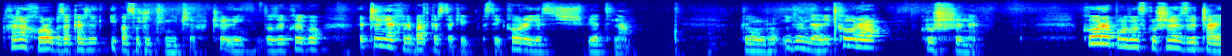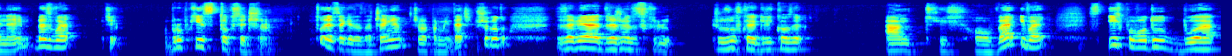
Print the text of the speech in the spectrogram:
pęcherza chorób zakaźnych i pasożytniczych, czyli do zwykłego leczenia herbatka z, takiej, z tej kory jest świetna. Dobra, idziemy dalej. Kora kruszyny. Kora pochodząca z kruszyny zwyczajnej, bez obróbki jest toksyczna. To jest takie zaznaczenie, trzeba pamiętać. Przygotu zawiera drażniące śluzówkę glikozy antychowe i z ich powodu była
